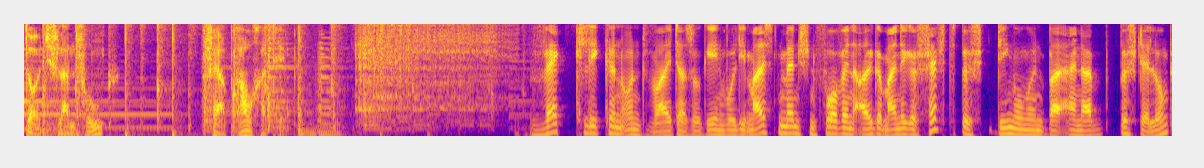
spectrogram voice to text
Deutschlandfunk Verbrauchertipp Wegklicken und weiter so gehen wohl die meisten Menschen vor, wenn allgemeine Geschäftsbedingungen bei einer Bestellung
